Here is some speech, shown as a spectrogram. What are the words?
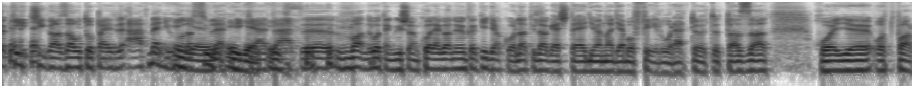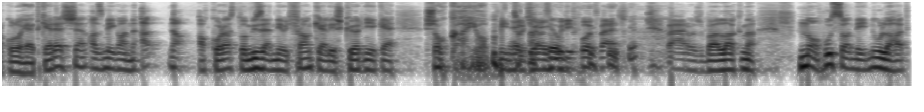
a két csiga az autópályát, átmegyünk, igen, oda születni igen, kell. Igen. Tehát van, volt nekünk is olyan kolléganőnk, aki gyakorlatilag este egy olyan nagyjából fél órát töltött azzal, hogy ott parkolóhelyet keressen. Az még annál, na, akkor azt tudom üzenni, hogy Frankel és környéke sokkal jobb, mint hogy az város, városban lakna. No, 24 06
